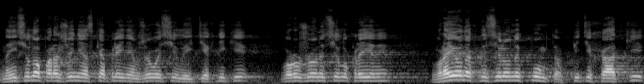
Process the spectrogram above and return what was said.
нанесено поражение скоплением живой силы и техники Вооруженных сил Украины в районах населенных пунктов Пятихатки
